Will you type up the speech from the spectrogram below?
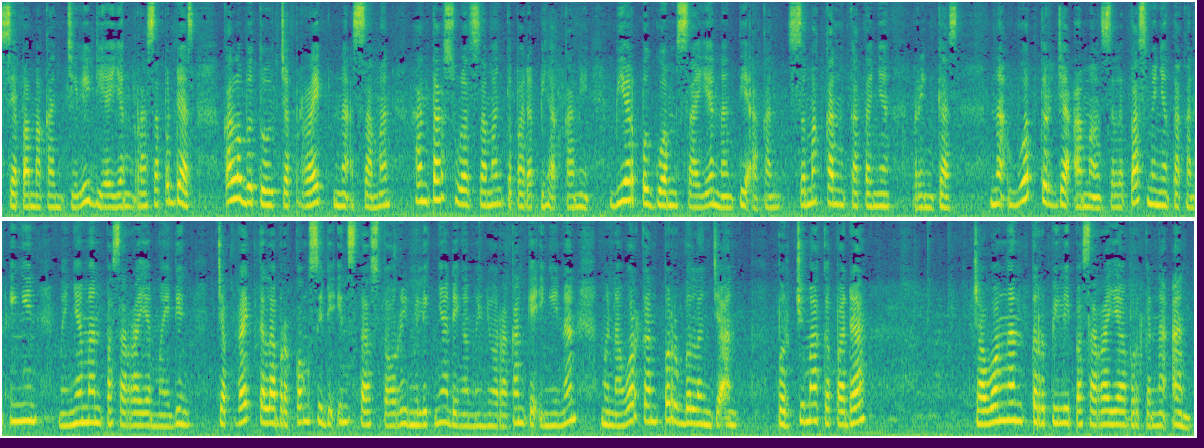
Siapa makan cili dia yang rasa pedas. Kalau betul Cap Raik nak saman, hantar surat saman kepada pihak kami. Biar peguam saya nanti akan semakan katanya ringkas. Nak buat kerja amal selepas menyatakan ingin menyaman pasar raya Maidin, Caprek telah berkongsi di Insta Story miliknya dengan menyuarakan keinginan menawarkan perbelanjaan percuma kepada cawangan terpilih pasar raya berkenaan.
